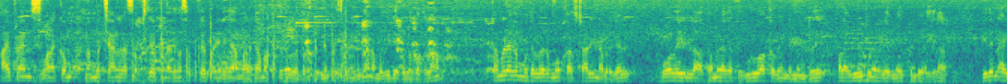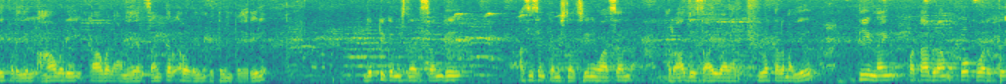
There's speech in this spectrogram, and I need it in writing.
ஹாய் ஃப்ரெண்ட்ஸ் வணக்கம். நம்ம சேனலை சப்ஸ்கிரைப் பண்ணாதுங்க சப்ஸ்கிரைப் பண்ணிடுங்க. மறக்காமல் பக்கத்தில் உள்ள பக்கத்தில் ப்ரெஸ் பண்ணிடுங்க. நம்ம வீடியோக்குள்ளே போகலாம். தமிழக முதல்வர் மு க ஸ்டாலின் அவர்கள் போதையில்லா தமிழகத்தை உருவாக்க வேண்டும் என்று பல விழிப்புணர்வுகளை மேற்கொண்டு வருகிறார். இதன் அடிப்படையில் ஆவடி காவல் ஆணையர் சங்கர் அவர்களின் உத்தரவின் பெயரில் deputy commissioner Sanku assistant commissioner Srinivasan Rajesh ஆய்வாளர் இவர் தலைமையில் டி நைன் பட்டாபிராம் போக்குவரத்து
